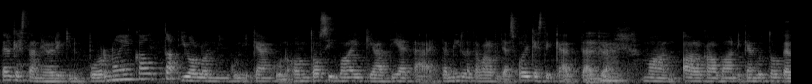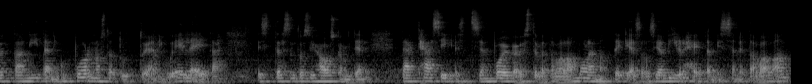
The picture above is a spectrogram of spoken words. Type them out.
pelkästään joidenkin pornojen kautta, jolloin niin kuin ikään kuin on tosi vaikea tietää, että millä tavalla pitäisi oikeasti käyttäytyä, Mm. vaan alkaa vaan ikään kuin toteuttaa niitä niin kuin pornosta tuttuja niin kuin eleitä. Ja sitten tässä on tosi hauska, miten tämä Cassie ja sitten sen poikaystävä tavallaan molemmat tekee sellaisia virheitä, missä ne tavallaan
